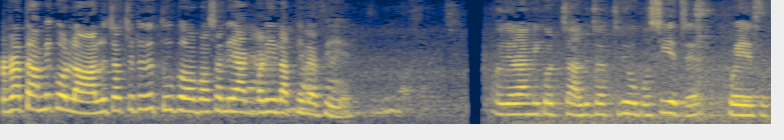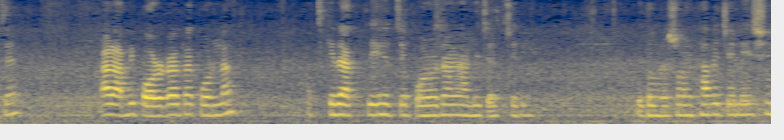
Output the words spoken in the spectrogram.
পরোটাটা আমি করলাম, আলু চচ্চড়িতে তুই বসালি একবারই লাফিয়ে লাফিয়ে ওই যে রানী করছে আলু চচ্চড়ি, ও বসিয়েছে, হয়ে এসেছে। আর আমি পরোটাটা করলাম। আজকে রাত্রে হচ্ছে পরোটা আর আলু চচ্চড়ি। তোমরা সবাই খাবে, চলে এসো।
